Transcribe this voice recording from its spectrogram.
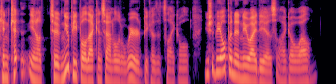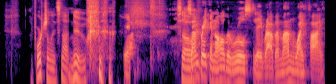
can you know to new people that can sound a little weird because it's like well you should be open to new ideas. So i go well unfortunately it's not new. Yeah so, so I'm breaking all the rules today, Rob. I'm on Wi-Fi.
